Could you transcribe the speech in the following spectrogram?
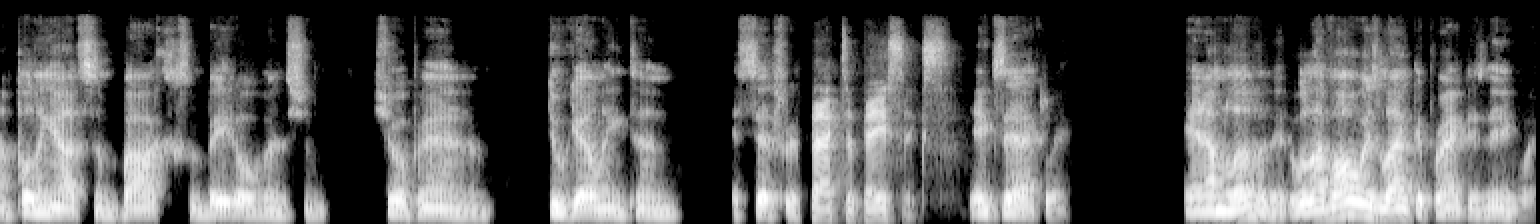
I'm pulling out some Bach, some Beethoven, some Chopin, um, Duke Ellington, etc. Back to basics. Exactly. And I'm loving it. Well, I've always liked to practice anyway.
